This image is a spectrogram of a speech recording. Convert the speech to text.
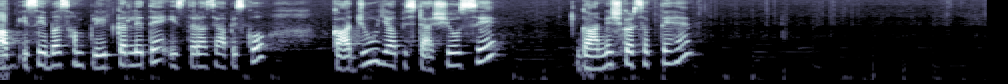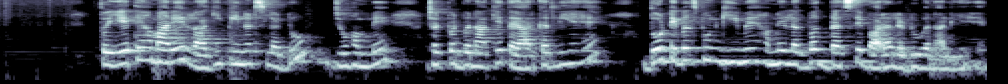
अब इसे बस हम प्लेट कर लेते हैं। इस तरह से आप इसको काजू या पिस्टैशियो से गार्निश कर सकते हैं। तो ये थे हमारे रागी पीनट्स लड्डू, जो हमने झटपट बना के तैयार कर लिए हैं। दो टेबलस्पून घी में हमने लगभग 10 से 12 लड्डू बना लिए हैं।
